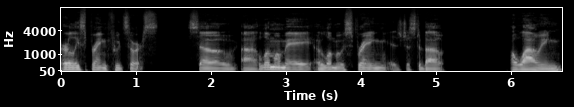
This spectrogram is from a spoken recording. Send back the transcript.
early spring food source. So, uh, Lomo May or Low Mow Spring is just about allowing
